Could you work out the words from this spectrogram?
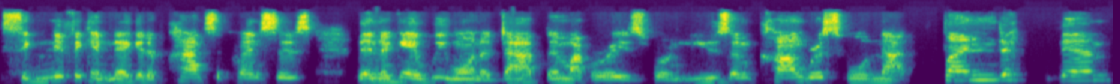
significant negative consequences, then again, we won't adopt them. Operators won't use them. Congress will not fund them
